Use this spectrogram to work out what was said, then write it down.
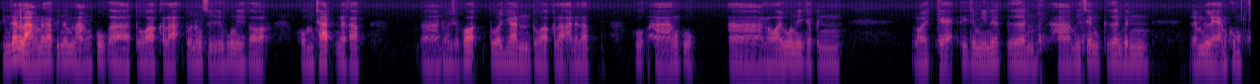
พิมพ์ด้านหลังนะครับพิมพ์ด้านหลังพวกตัวอักขระตัวหนังสือพวกนี้ก็คมชัดนะครับโดยเฉพาะตัวยันตัวอักขระนะครับ พวกหางพวกอ่ารอยพวกนี้จะเป็น รอยแกะที่จะมีเนื้อเกินอ่ามีเส้นเกินเป็นแหลมแหลมค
